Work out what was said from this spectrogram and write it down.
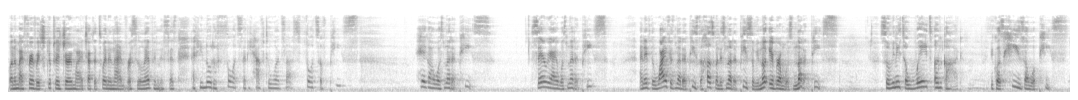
One of my favorite scriptures, Jeremiah chapter 29 verse 11, it says that he know the thoughts that he have towards us, thoughts of peace. Hagar was not at peace. Sarai was not at peace. And if the wife is not at peace, the husband is not at peace. So we know Abraham was not at peace. So we need to wait on God because he's our peace.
